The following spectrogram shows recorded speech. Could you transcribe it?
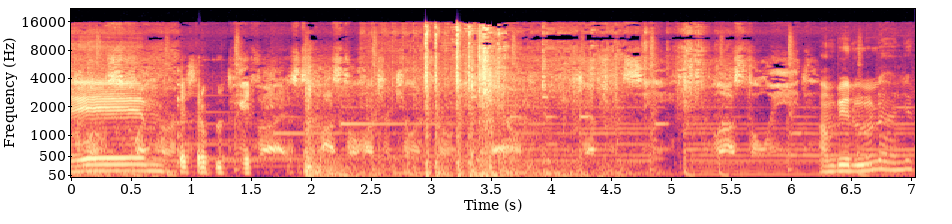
Damn. Guess it'll protect. Ambil dulu lah anjir.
